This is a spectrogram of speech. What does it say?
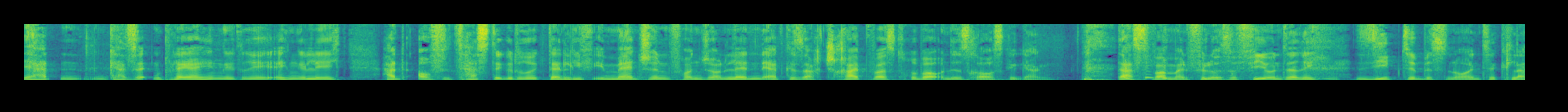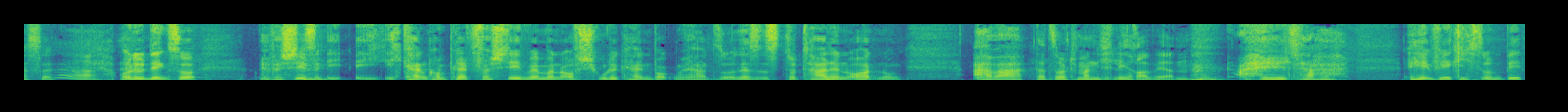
der hat einen Kassettenplayer hingelegt, hat auf die Taste gedrückt, dann lief Imagine von John Lennon, er hat gesagt, schreib was drüber und ist rausgegangen. Das war mein Philosophieunterricht, siebte bis neunte Klasse. Und du denkst so, Verstehst du, ich, ich kann komplett verstehen, wenn man auf Schule keinen Bock mehr hat. So, das ist total in Ordnung. Aber dann sollte man nicht Lehrer werden. Alter, ey, wirklich so ein Bild.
